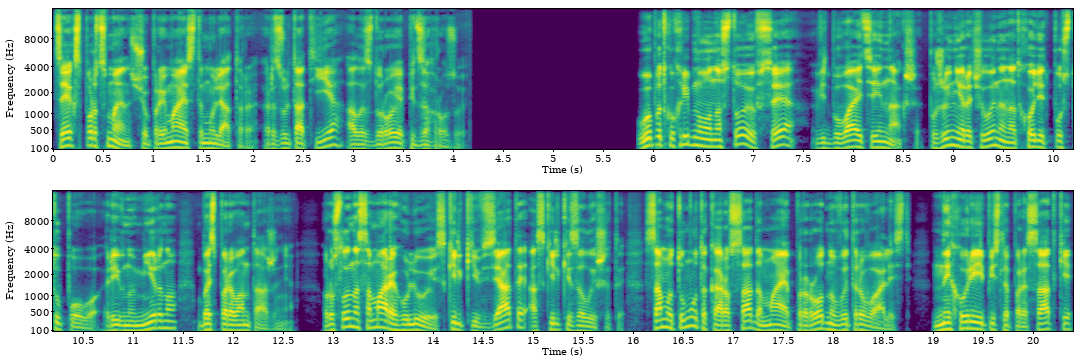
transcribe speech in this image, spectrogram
Це як спортсмен, що приймає стимулятори. Результат є, але здоров'я під загрозою. У випадку хлібного настою все відбувається інакше. Поживні речовини надходять поступово, рівномірно, без перевантаження. Рослина сама регулює, скільки взяти, а скільки залишити. Саме тому така розсада має природну витривалість, не хворіє після пересадки,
